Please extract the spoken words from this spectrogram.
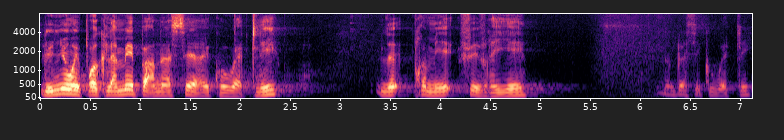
L'union est proclamée par Nasser et Kouatli le 1er février. Donc là, c'est Kouatli.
